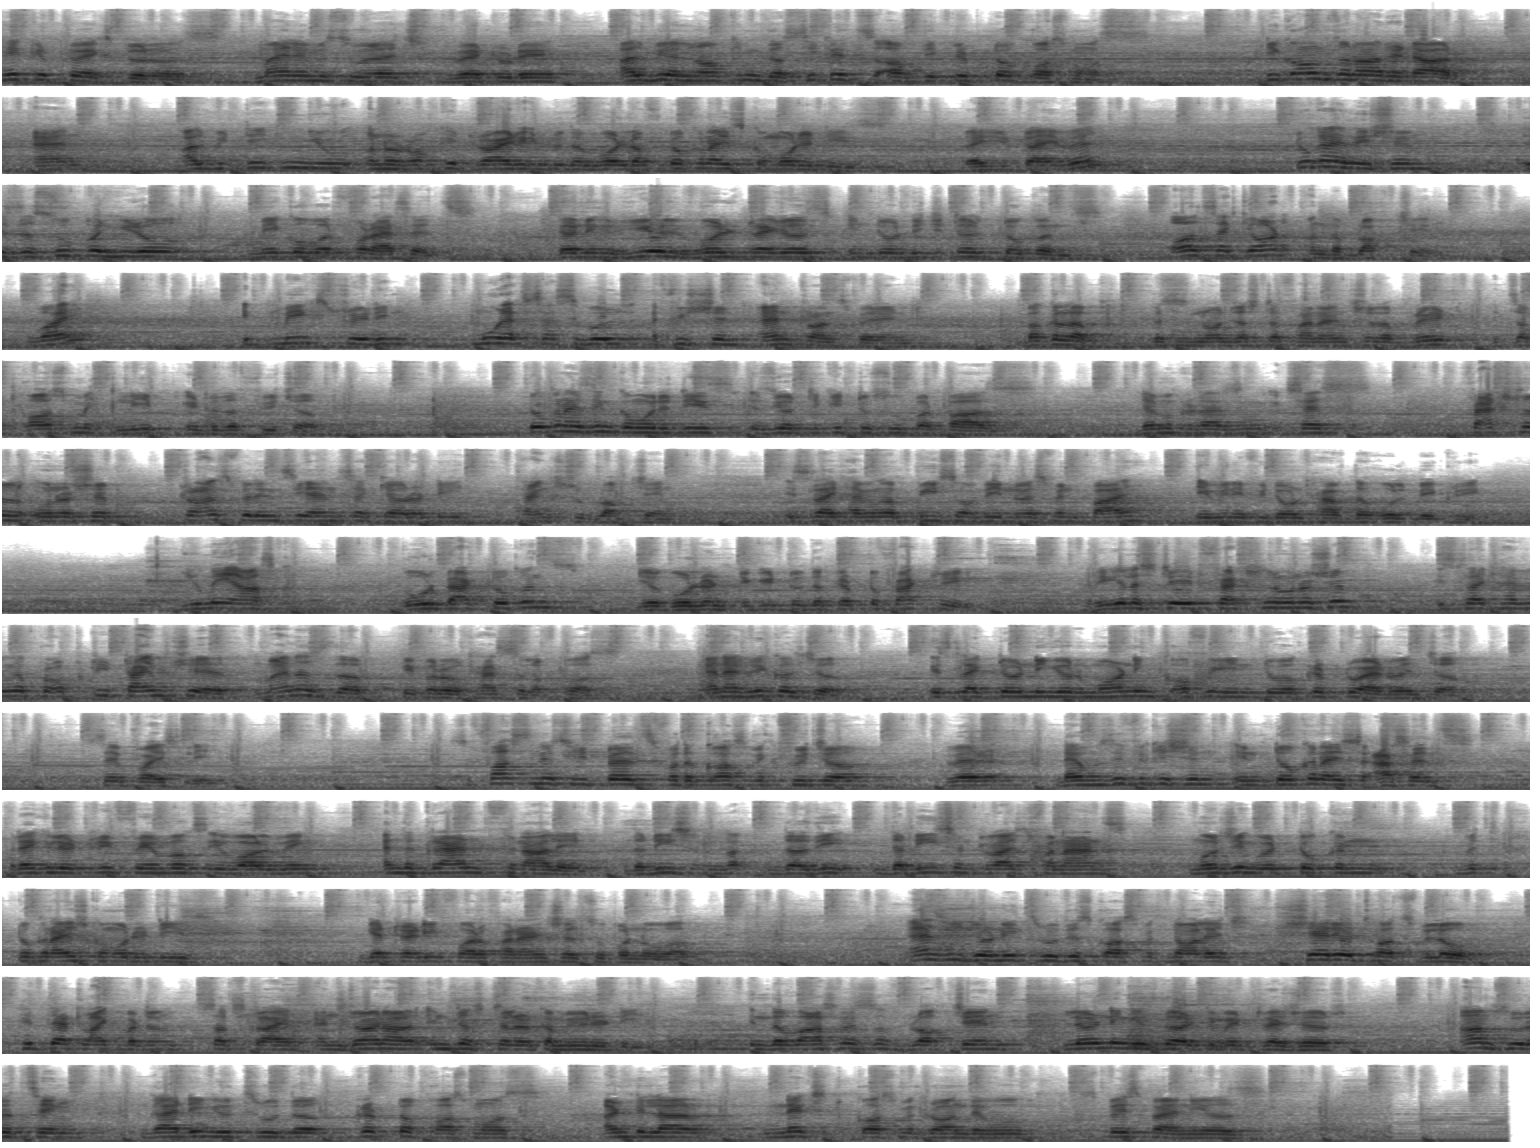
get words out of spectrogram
Hey crypto explorers, my name is Suraj where today I'll be unlocking the secrets of the crypto cosmos. DComm's on our radar and I'll be taking you on a rocket ride into the world of tokenized commodities. Ready to dive in? Tokenization is the superhero makeover for assets, turning real world treasures into digital tokens, all secured on the blockchain. Why? It makes trading more accessible, efficient, and transparent. Buckle up, this is not just a financial upgrade, it's a cosmic leap into the future. Tokenizing commodities is your ticket to superpowers, democratizing access, fractional ownership, transparency, and security thanks to blockchain. It's like having a piece of the investment pie, even if you don't have the whole bakery. You may ask, gold backed tokens? Your golden ticket to the crypto factory. Real estate fractional ownership? It's like having a property timeshare, minus the paperwork hassle, of course. And agriculture? It's like turning your morning coffee into a crypto adventure. Save wisely. So fasten your seatbelts for the cosmic future where diversification in tokenized assets, regulatory frameworks evolving, and the grand finale, the, the, the, the decentralized finance merging with token with tokenized commodities. Get ready for a financial supernova. As we journey through this cosmic knowledge, share your thoughts below. Hit that like button, subscribe, and join our interstellar community. In the vastness of blockchain, learning is the ultimate treasure. I'm Suraj Singh, guiding you through the crypto cosmos until our next cosmic rendezvous, Space Pioneers.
